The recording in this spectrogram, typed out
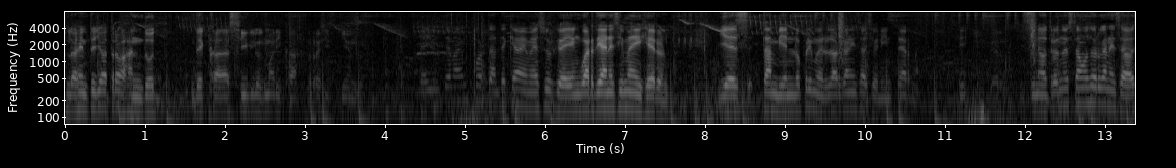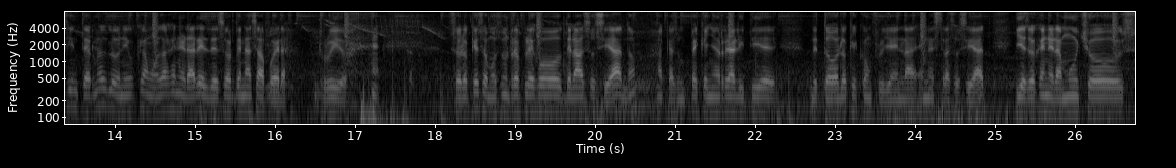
la gente lleva trabajando décadas, siglos, marica, resistiendo. hay un tema importante que a mí me surgió ahí en Guardianes y me dijeron, y es también lo primero la organización interna. Si nosotros no estamos organizados internos, lo único que vamos a generar es desorden hacia afuera, ruido. Solo que somos un reflejo de la sociedad, ¿no? Acá es un pequeño reality de, de todo lo que confluye en, la, en, nuestra sociedad y eso genera muchos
